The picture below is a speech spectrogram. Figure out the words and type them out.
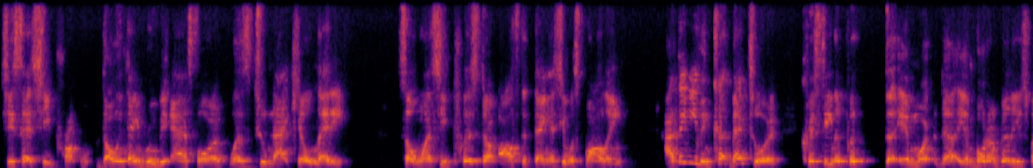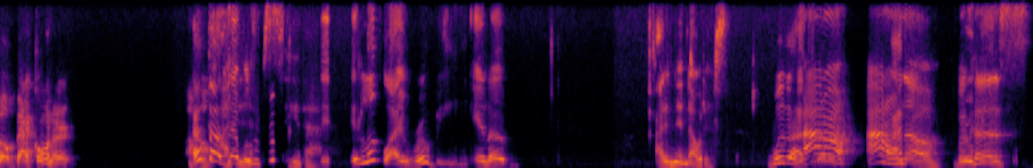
she said she pro- the only thing Ruby asked for was to not kill Letty. So once he pushed her off the thing and she was falling, I think even cut back to her. Christina put the immor- the invulnerability spell back on her. I Oh, thought that was didn't see that. It, it looked like Ruby in a. I didn't notice. We're gonna. I don't I don't know because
